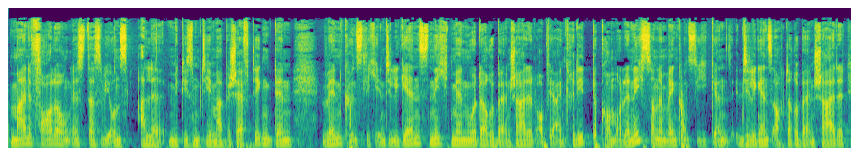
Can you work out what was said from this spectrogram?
meine Forderung ist, dass wir uns alle mit diesem Thema beschäftigen, denn wenn künstliche Intelligenz nicht mehr nur darüber entscheidet, ob wir einen Kredit bekommen oder nicht, sondern wenn künstliche Intelligenz auch darüber entscheidet,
